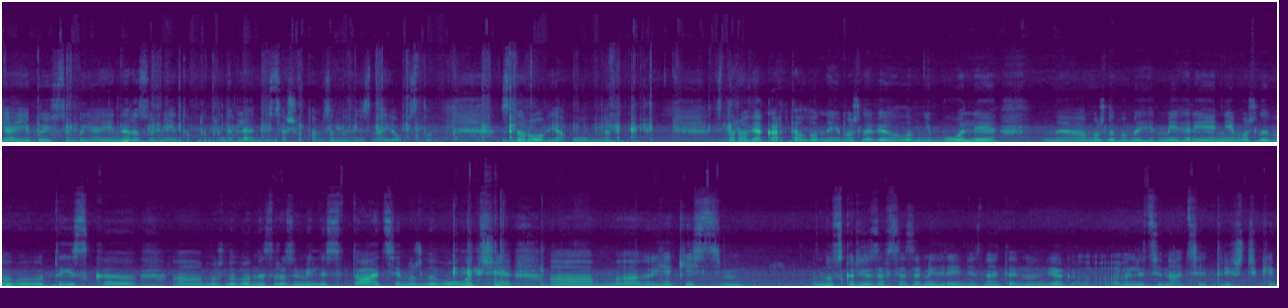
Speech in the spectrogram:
я її боюся, бо я її не розумію. Тобто придивляйтеся, що там за нові знайомства. Здоров'я овне. Здоров'я карта Луни, можливі головні болі, можливо, міг- мігрені, можливо, тиск, е, можливо, незрозумілі ситуації, можливо, очі, е, якісь Ну, скоріш за все, за мігрені, знаєте, ну як галюцинації трішечки.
